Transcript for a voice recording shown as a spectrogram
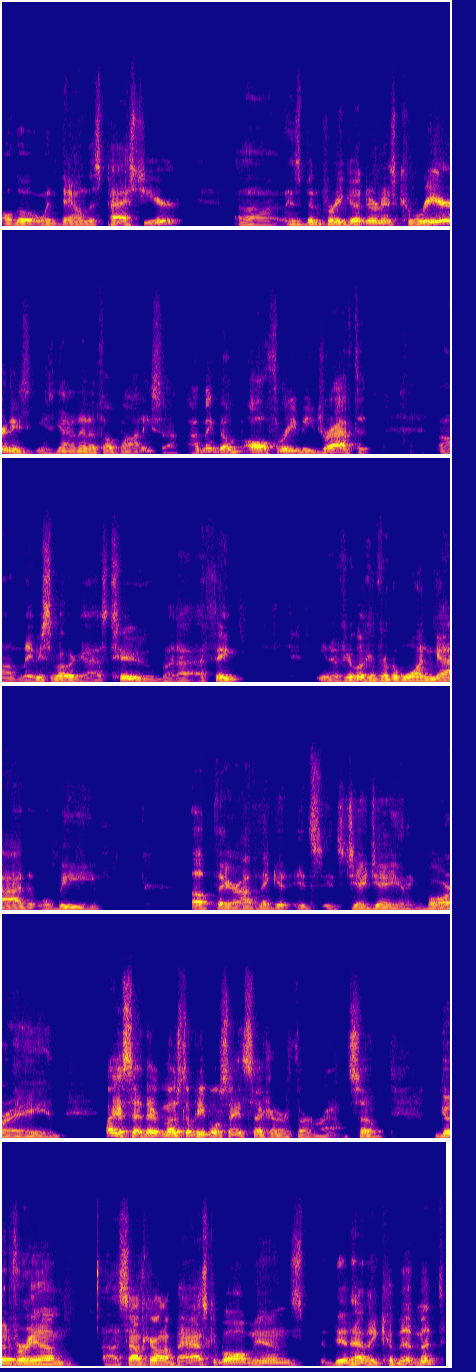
although it went down this past year, uh, has been pretty good during his career, and he's he's got an NFL body. So I think they'll all three be drafted um, maybe some other guys too. But I, I, think, you know, if you're looking for the one guy that will be up there, I think it, it's it's JJ Enagbare. And like I said, most of the people are saying second or third round. So good for him. Uh, South Carolina basketball men's did have a commitment.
